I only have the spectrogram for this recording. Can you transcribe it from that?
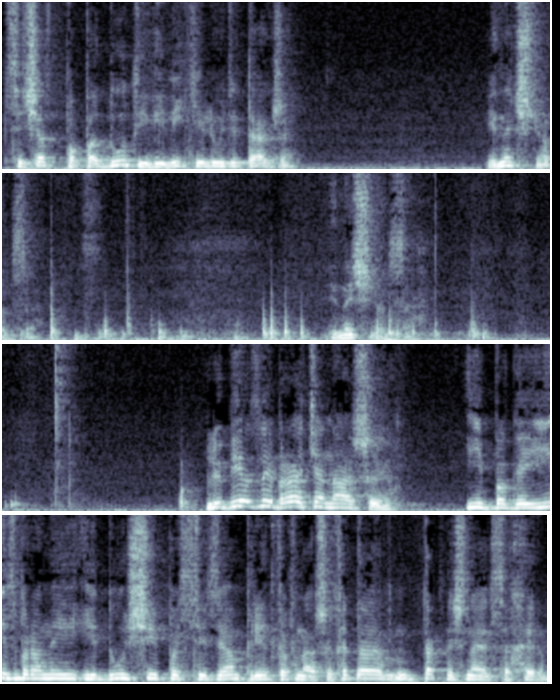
сейчас попадут и великие люди также. И начнется. И начнется. Любезные братья наши и богоизбранные, идущие по стезям предков наших. Это так начинается херм.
